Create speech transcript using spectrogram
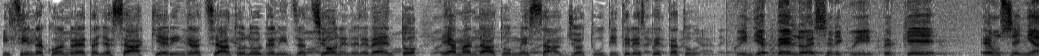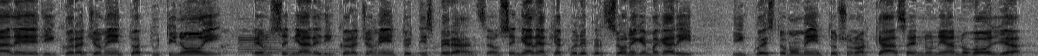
Il sindaco Andrea Tagliasacchi ha ringraziato l'organizzazione dell'evento e ha mandato un messaggio a tutti i telespettatori. Quindi è bello essere qui perché è un segnale di incoraggiamento a tutti noi, è un segnale di incoraggiamento e di speranza, è un segnale anche a quelle persone che magari in questo momento sono a casa e non ne hanno voglia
